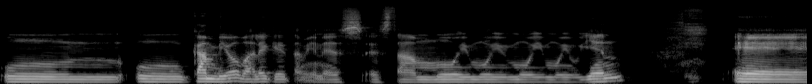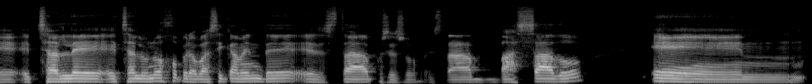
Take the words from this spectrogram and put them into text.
un, un cambio, ¿vale? Que también es, está muy, muy, muy, muy bien. Eh, echarle, echarle un ojo, pero básicamente está, pues eso, está basado en,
